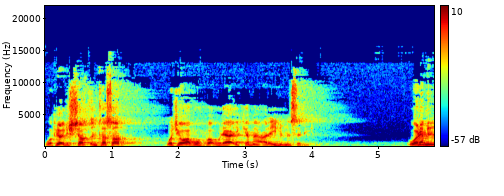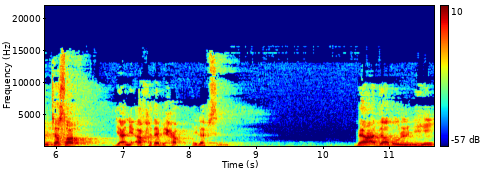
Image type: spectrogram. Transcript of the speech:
وفعل الشرط انتصر وجوابه فأولئك ما عليهم من سبيل. ولمن انتصر يعني أخذ بحق نفسه. بعد ظلمه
